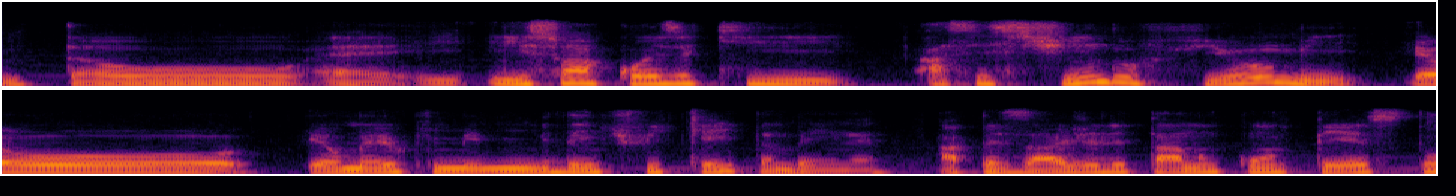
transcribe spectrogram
Então, é, isso é uma coisa que, assistindo o filme, eu, eu meio que me, me identifiquei também, né? Apesar de ele estar num contexto,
